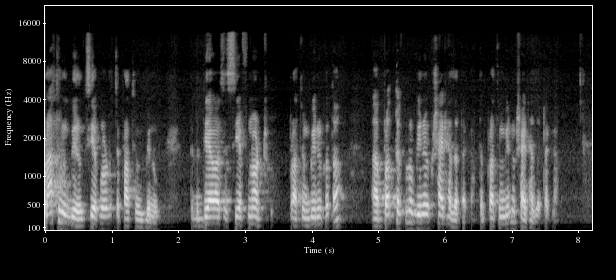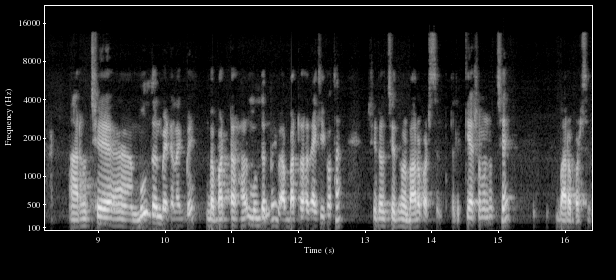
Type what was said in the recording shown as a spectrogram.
প্রাথমিক বিনিয়োগ সিএফ নোট হচ্ছে প্রাথমিক বিনিয়োগ। তাহলে দেওয়া আছে সিএফ নোট প্রাথমিক বিনিয়োগ কত? আহ, প্রত্যেক বিনিয়োগ ষাট হাজার টাকা। তো প্রাথমিক বিনিয়োগ ষাট হাজার টাকা। আর হচ্ছে মূলধন ব্যয়টা লাগবে বা বাট্টার হার মূলধন ব্যয় বা বাট্টার হার একই কথা সেটা হচ্ছে তোমার বারো পার্সেন্ট তাহলে কে সমান হচ্ছে বারো পার্সেন্ট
